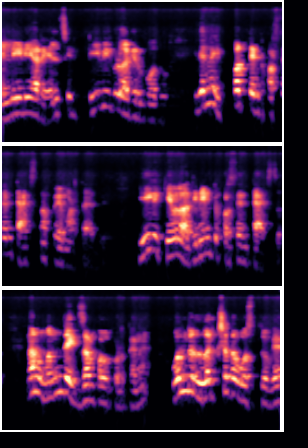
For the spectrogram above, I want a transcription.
L E D or L C ಟಿವಿಗಳು ಆಗಿರ್ಬೋದು ಇದೆಲ್ಲ ಇಪ್ಪತ್ತೆಂಟು ಪರ್ಸೆಂಟ್ ಟ್ಯಾಕ್ಸ್ನ ಪೇ ಮಾಡ್ತಾ ಇದ್ವಿ. ಈಗ ಕೇವಲ ಹದಿನೆಂಟು ಪರ್ಸೆಂಟ್ ಟ್ಯಾಕ್ಸ್ ನಾನು ಒಂದು ಎಕ್ಸಾಂಪಲ್ ಕೊಡ್ತೇನೆ. ಒಂದು ಲಕ್ಷದ ವಸ್ತುಗೆ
